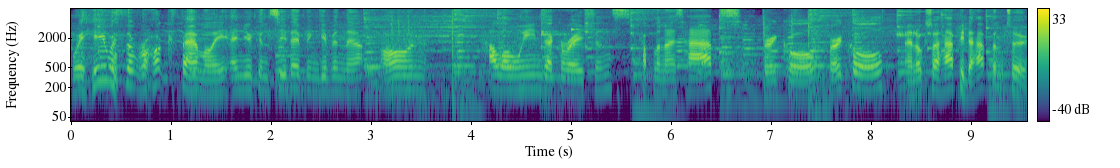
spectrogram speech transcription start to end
We're here with the Rock family, and you can see they've been given their own Halloween decorations. A couple of nice hats. Very cool, very cool. And look so happy to have them too.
